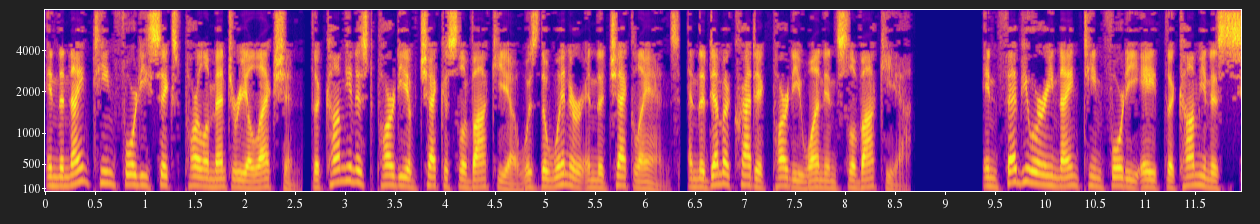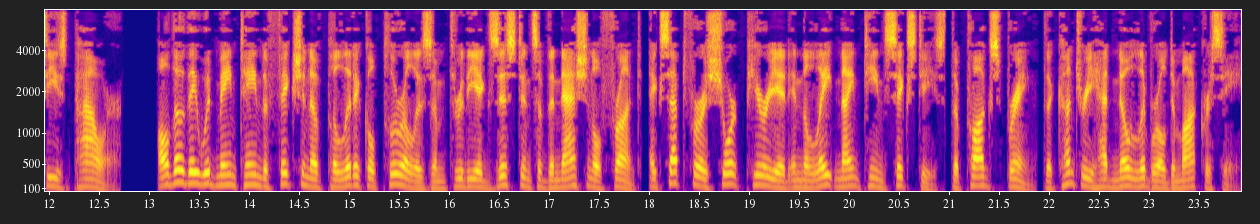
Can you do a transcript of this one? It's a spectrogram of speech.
In the 1946 parliamentary election, the Communist Party of Czechoslovakia was the winner in the Czech lands, and the Democratic Party won in Slovakia. In February 1948 the Communists seized power. Although they would maintain the fiction of political pluralism through the existence of the National Front, except for a short period in the late 1960s the Prague Spring the country had no liberal democracy.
